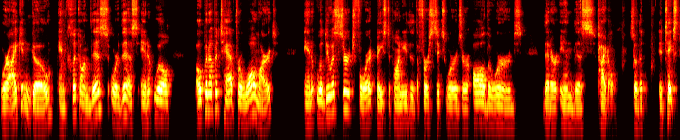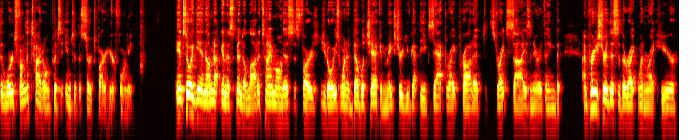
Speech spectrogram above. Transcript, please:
where I can go and click on this or this, and it will open up a tab for Walmart and it will do a search for it based upon either the first six words or all the words that are in this title. So that it takes the words from the title and puts it into the search bar here for me. And so again, I'm not going to spend a lot of time on this as far as you'd always want to double check and make sure you've got the exact right product, it's right size and everything. But I'm pretty sure this is the right one right here.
